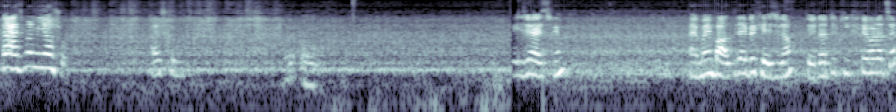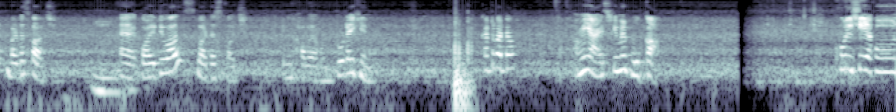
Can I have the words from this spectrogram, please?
হ্যাঁ আইসক্রিম নিয়ে আসো। আইসক্রিম। এই যে আইসক্রিম। আমি বালতি টাইপের খেয়েছিলাম তো এটা কি ফ্লেভার আছে? বাটার স্কচ হ্যাঁ কোয়ালিটি ওয়ালস বাটার স্কচ তুমি খাব এখন পুরোটাই খেয়ে কাটো কাটো। আমি আইসক্রিমের পোকা খুলছি এখন।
